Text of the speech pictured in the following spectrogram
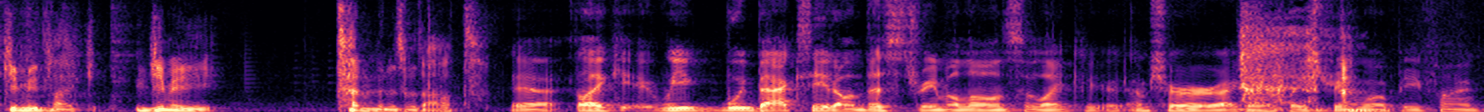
Give me like, give me ten minutes without. Yeah, like we we backseat on this stream alone, so like I'm sure a gameplay stream will be fine.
